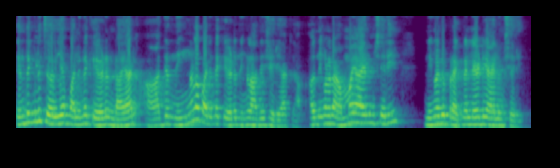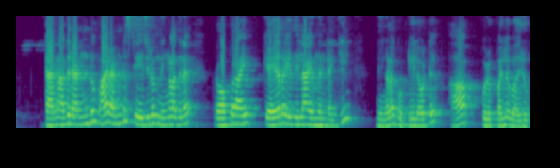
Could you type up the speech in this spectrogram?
എന്തെങ്കിലും ചെറിയ പല്ലിന്റെ കേടുണ്ടായാൽ ആദ്യം നിങ്ങളെ പല്ലിന്റെ കേട് നിങ്ങൾ ആദ്യം ശരിയാക്കുക. അത് നിങ്ങളൊരു അമ്മയായാലും ശരി നിങ്ങളൊരു പ്രഗ്നന്റ് ലേഡി ആയാലും ശരി. കാരണം അത് രണ്ടും ആ രണ്ട് സ്റ്റേജിലും നിങ്ങൾ അതിനെ പ്രോപ്പറായി കെയർ ചെയ്തില്ല എന്നുണ്ടെങ്കിൽ നിങ്ങളെ കുട്ടിയിലോട്ട് ആ പുഴുപ്പല്ല് വരും.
